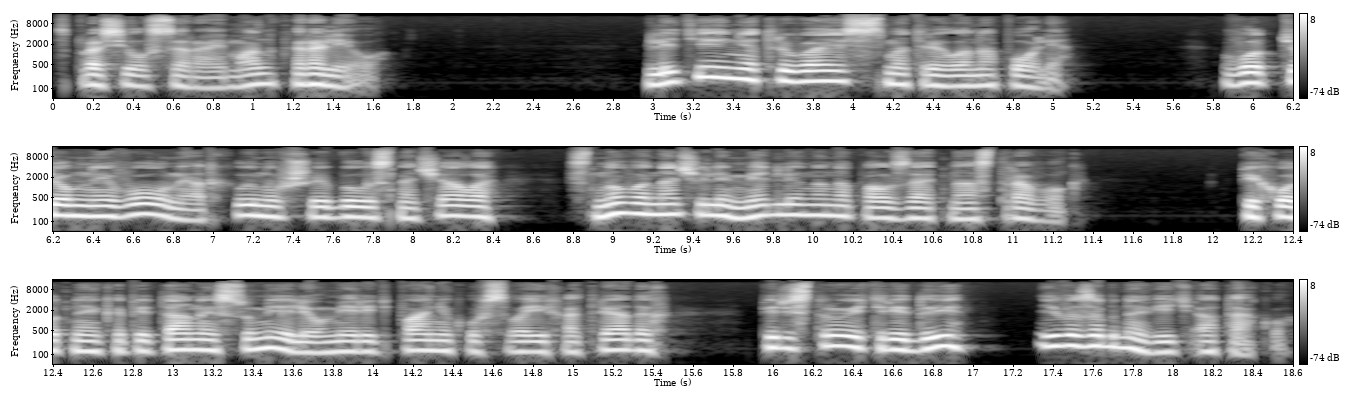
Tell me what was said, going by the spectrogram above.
спросил сэр Айман королеву. Лития, не отрываясь, смотрела на поле. Вот темные волны, отхлынувшие было сначала, снова начали медленно наползать на островок. Пехотные капитаны сумели умерить панику в своих отрядах, перестроить ряды и возобновить атаку.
